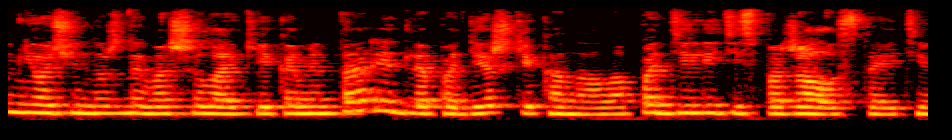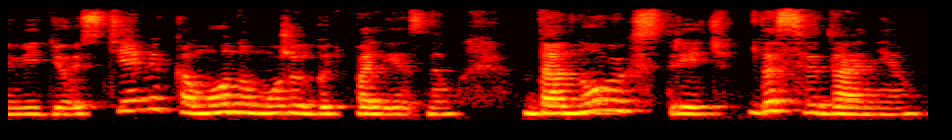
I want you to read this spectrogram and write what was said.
Мне очень нужны ваши лайки и комментарии для поддержки канала. Поделитесь, пожалуйста, этим видео с теми, кому оно может быть полезным. До новых встреч. До свидания.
